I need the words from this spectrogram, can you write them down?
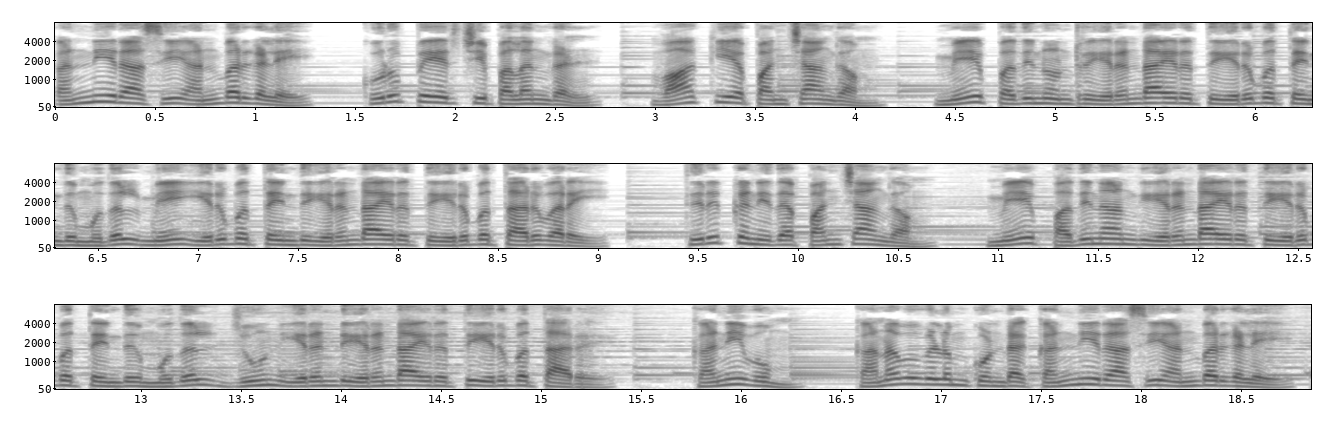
கன்னிராசி அன்பர்களே குறுப்பெயர்ச்சி பலன்கள் வாக்கிய பஞ்சாங்கம் மே பதினொன்று இரண்டாயிரத்து இருபத்தைந்து முதல் மே இருபத்தைந்து இரண்டாயிரத்து இருபத்தாறு வரை திருக்கணித பஞ்சாங்கம் மே பதினான்கு இரண்டாயிரத்து இருபத்தைந்து முதல் ஜூன் இரண்டு இரண்டாயிரத்து இருபத்தாறு. கனிவும் கனவுகளும் கொண்ட கன்னிராசி அன்பர்களே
